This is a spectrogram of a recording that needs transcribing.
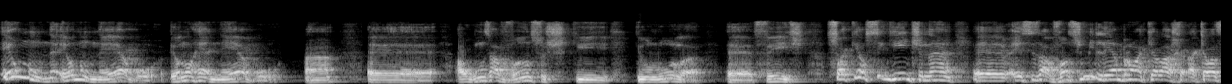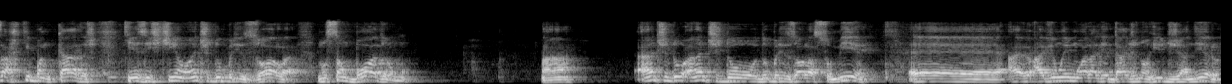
Eu não, eu não nego, eu não renego ah, é, alguns avanços que, que o Lula é, fez. Só que é o seguinte, né? É, esses avanços me lembram aquela, aquelas arquibancadas que existiam antes do Brizola no Sambódromo. Ah, antes do, antes do, do Brizola assumir, é, havia uma imoralidade no Rio de Janeiro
